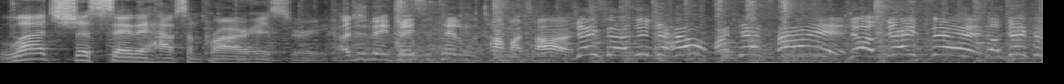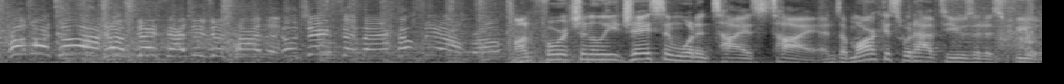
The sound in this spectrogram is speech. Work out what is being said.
let's just say they have some prior history. I just need Jayson Tatum to tie my tie. Jayson, I need your help. I can't tie it. Yo, Jayson. Yo, Jayson, tie my tie. Yo, Jayson, I need your tie it. Yo, Jayson, man, help me out, bro. Unfortunately, Jayson wouldn't tie his tie, and DeMarcus would have to use it as fuel.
